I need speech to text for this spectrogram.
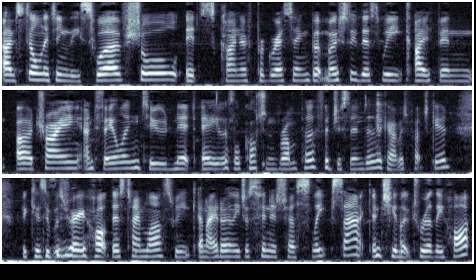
I'm still knitting the swerve shawl. It's kind of progressing, but mostly this week I've been uh, trying and failing to knit a little cotton romper for Jacinda, the Cabbage Patch Kid, because it was very hot this time last week, and I'd only just finished her sleep sack, and she looked really hot.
